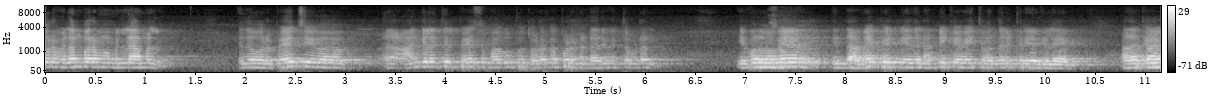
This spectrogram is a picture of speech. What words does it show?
ஒரு விளம்பரமும் இல்லாமல் இது ஒரு பேச்சு ஆங்கிலத்தில் பேசும் வகுப்பு தொடங்கப்படும் என்று அறிவித்தவுடன் இவ்வளவு பேர் இந்த அமைப்பின் மீது நம்பிக்கை வைத்து வந்திருக்கிறீர்களே. அதற்காக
